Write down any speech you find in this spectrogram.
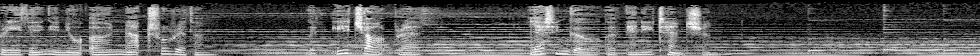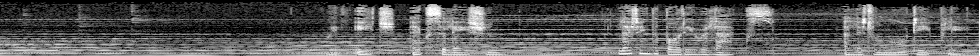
Breathing in your own natural rhythm, with each out breath, letting go of any tension. With each exhalation, letting the body relax a little more deeply.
